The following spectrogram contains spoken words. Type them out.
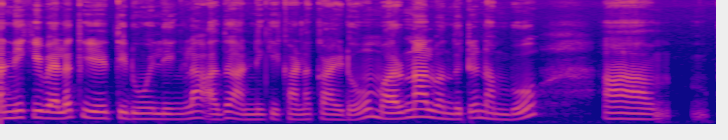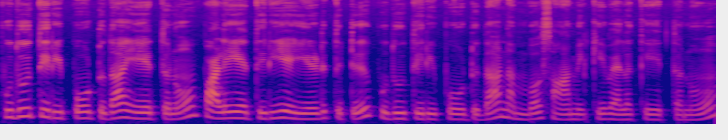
அன்றைக்கி விளக்கு ஏற்றிடுவோம் இல்லைங்களா? அது அன்றைக்கி கணக்காயிடும். மறுநாள் வந்துட்டு நம்ம புது திரி போட்டு தான் ஏற்றணும் பழைய திரியை எடுத்துட்டு புது திரி போட்டு தான் நம்ம சாமிக்கு விளக்கு ஏற்றணும்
